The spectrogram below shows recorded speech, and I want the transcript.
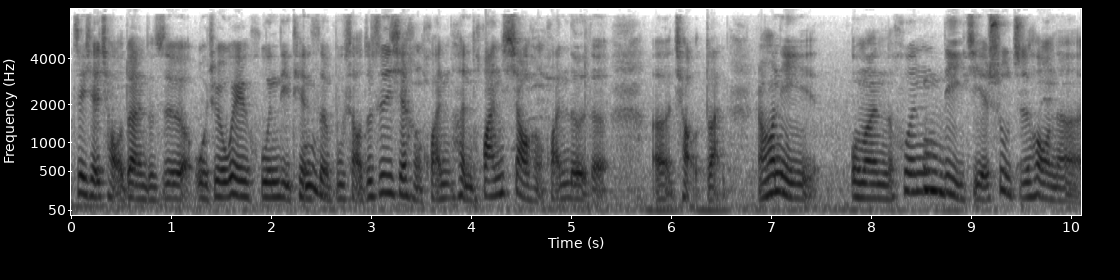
这些桥段都是我觉得为婚礼添色不少，都、嗯、是一些很欢、很欢笑、很欢乐的呃桥段。然后你。我们婚礼结束之后呢，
